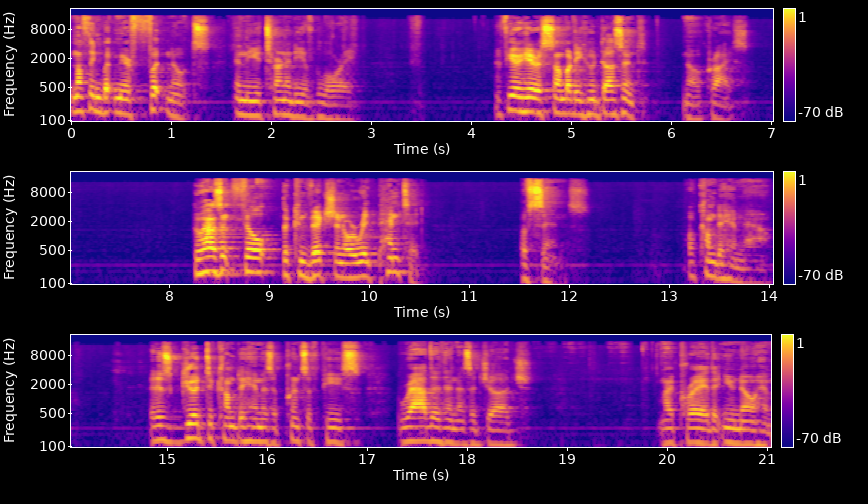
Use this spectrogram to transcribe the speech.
nothing but mere footnotes in the eternity of glory. If you're here as somebody who doesn't know Christ, who hasn't felt the conviction or repented of sins, I'll come to him now. It is good to come to him as a Prince of Peace rather than as a judge. I pray that you know him.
